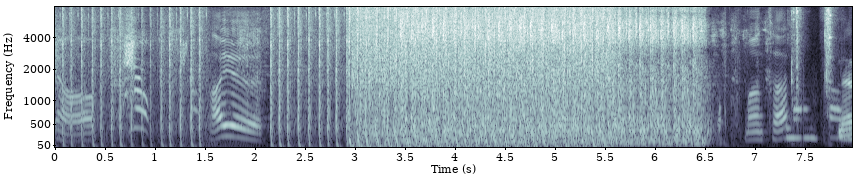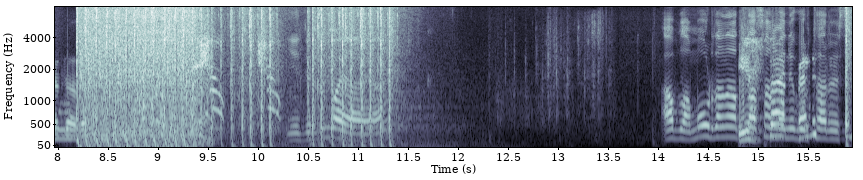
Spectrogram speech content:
Ya Help! hayır. Mantar. Nerede adam? Yedirdim bayağı ya. Ablam oradan atlasan İhsan, beni beni- kurtarırsın.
